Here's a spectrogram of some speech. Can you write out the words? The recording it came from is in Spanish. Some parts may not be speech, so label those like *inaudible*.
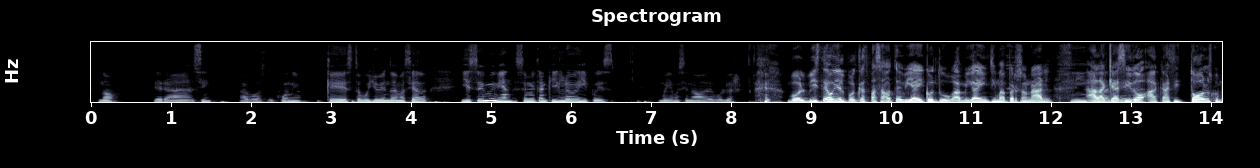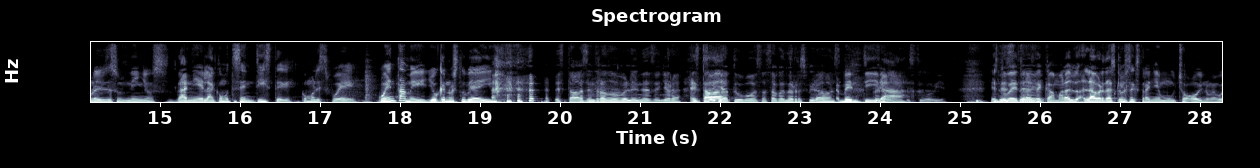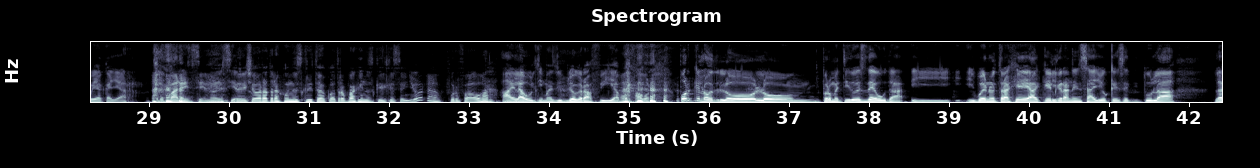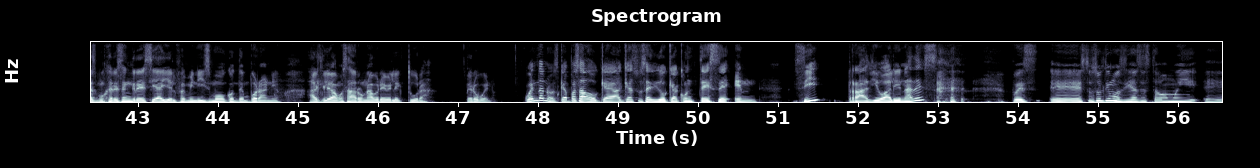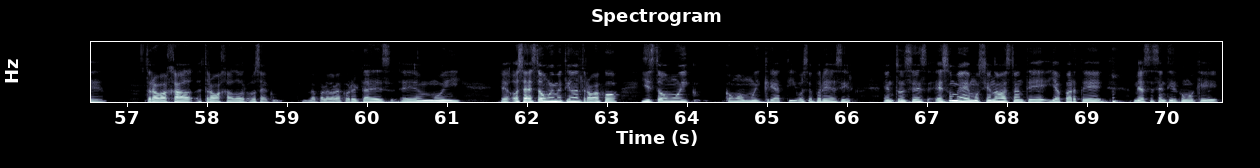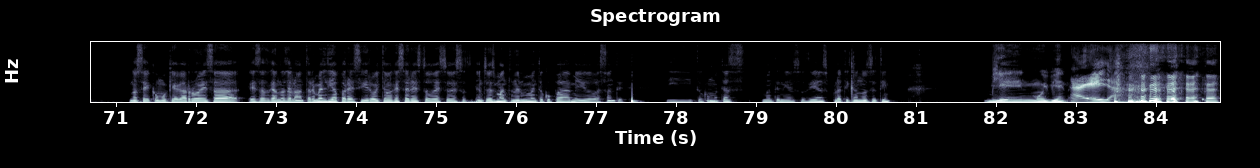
No, era. Sí, agosto, junio. Que estuvo lloviendo demasiado. Y estoy muy bien, estoy muy tranquilo y pues muy emocionado de volver. *laughs* Volviste hoy, el podcast pasado te vi ahí con tu amiga íntima personal, Sí, a la que has ido a casi todos los cumpleaños de sus niños. Daniela, ¿cómo te sentiste? ¿Cómo les fue? Cuéntame, yo que no estuve ahí. *laughs* Estabas entrando, Belén, señora. Estaba- Estaba. tu voz hasta cuando respirabas. Mentira. Estuvo bien. Estuve Desde- detrás de cámara. La verdad es que los extrañé mucho. Hoy no me voy a callar. Prepárense, ¿no es *laughs* cierto? De hecho, ahora trajo un escrito de cuatro páginas que dije, señora, por favor. Ay, la última es bibliografía, por favor. *laughs* Porque lo, lo- lo prometido es deuda. Y, y bueno, traje aquel gran ensayo que se titula Las mujeres en Grecia y el feminismo contemporáneo, al que le vamos a dar una breve lectura. Pero bueno, cuéntanos, ¿qué ha pasado? ¿Qué ha, qué ha sucedido? ¿Qué acontece en... ¿Sí? ¿Radio Alienades? *laughs* Pues eh, estos últimos días he estado muy eh, trabaja- trabajador, o sea, la palabra correcta es eh, muy, eh, o sea, he estado muy metido en el trabajo y he estado muy, como muy creativo, se podría decir. Entonces, eso me emociona bastante y aparte me hace sentir como que, no sé, como que agarro esa, esas ganas de levantarme el día para decir, hoy tengo que hacer esto, esto, esto. Entonces, mantener mi ocupada me ayuda bastante. ¿Y tú cómo te has mantenido estos días? Platícanos de ti. Bien, muy bien. A ella. *laughs*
